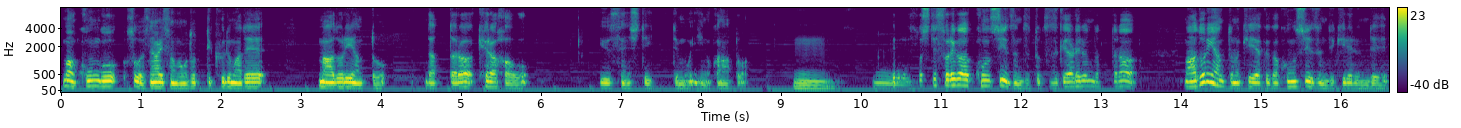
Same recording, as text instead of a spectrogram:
まあ今後、そうですね、アリソンが戻ってくるまで、まあアドリアンとだったら、ケラハを優先していってもいいのかなとは。うん、うんでそしてそれが今シーズンずっと続けられるんだったら、まあ、アドリアンとの契約が今シーズンで切れるんで、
